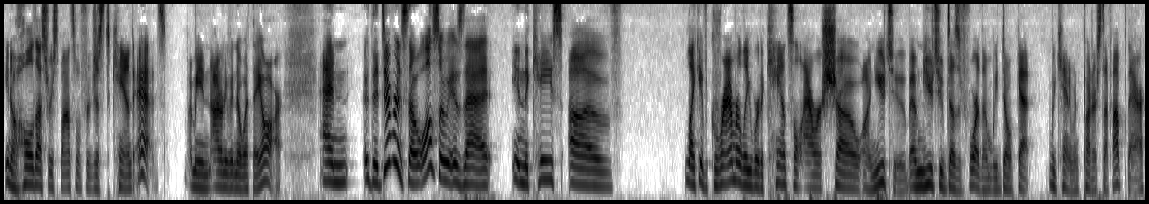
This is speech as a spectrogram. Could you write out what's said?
you know, hold us responsible for just canned ads. I mean, I don't even know what they are. And the difference, though, also is that in the case of like if Grammarly were to cancel our show on YouTube, and YouTube does it for them, we don't get, we can't even put our stuff up there.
